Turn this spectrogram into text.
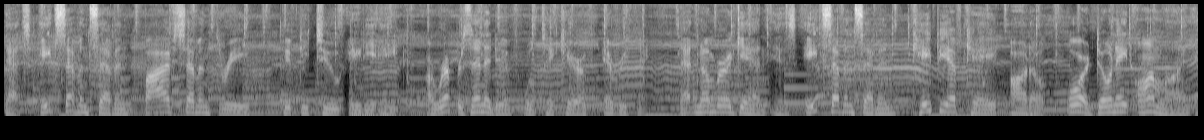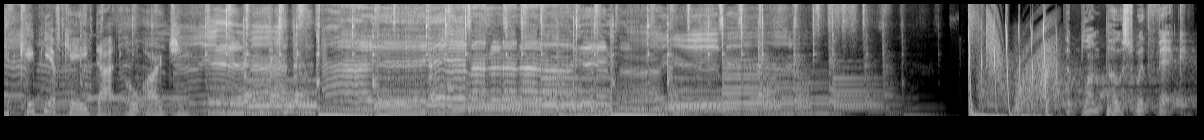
That's 877 573 5288. Our representative will take care of everything. That number again is 877 KPFK Auto or donate online at kpfk.org. The Blunt Post with Vic.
